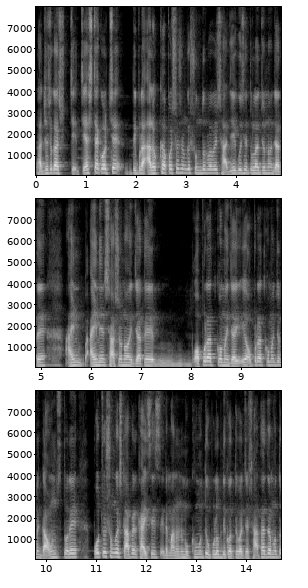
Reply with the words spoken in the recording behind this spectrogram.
রাজ্য সরকার চেষ্টা করছে ত্রিপুরা আরক্ষা প্রশাসনকে সুন্দরভাবে সাজিয়ে গুছিয়ে তোলার জন্য যাতে আইন, আইনের শাসন হয়, যাতে অপরাধ কমে যায়। এই অপরাধ কমের জন্য গ্রাউন্ড স্তরে প্রচুর সংখ্যক স্টাফের ক্রাইসিস এটা মাননীয় মুখ্যমন্ত্রী উপলব্ধি করতে পারছে, সাত হাজার মতো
